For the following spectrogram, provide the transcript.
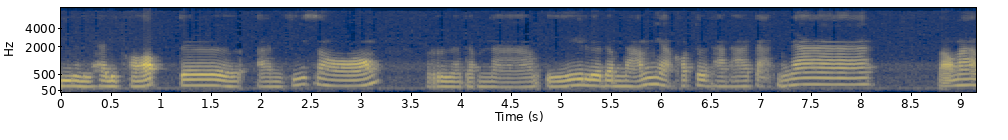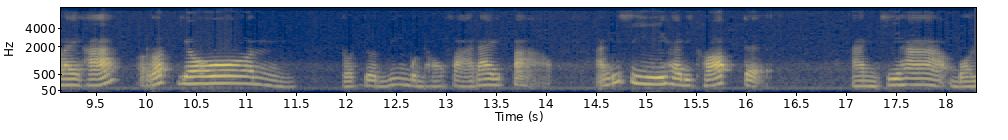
บินหรือเฮลิคอปเตอร์ อันที่สอง เรือดำน้ำเอ๊เรือดำน้ำเนี่ยเขาเดินทางทางอากาศไหมนะต่อมาอะไรคะ รถยนต์ รถยนต์วิ่งบนท้องฟ้าได้หรือเปล่า อันที่สี่เฮลิคอปเตอร์ อันที่ห้าบอล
